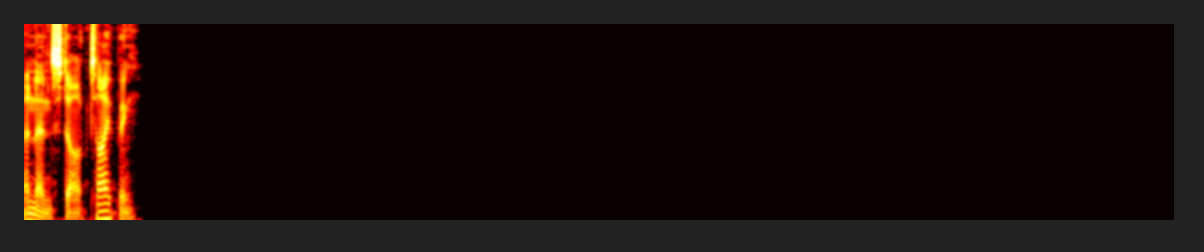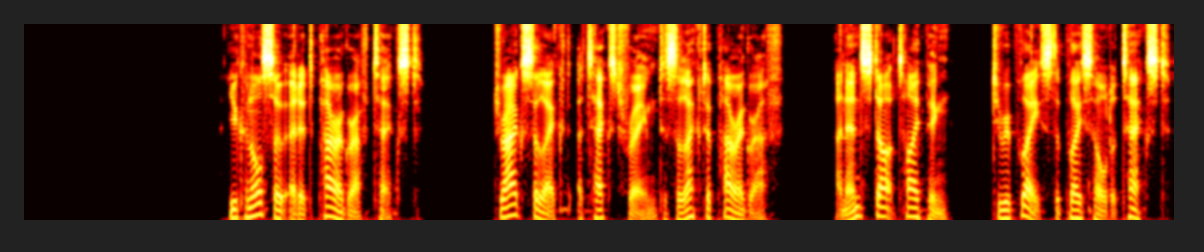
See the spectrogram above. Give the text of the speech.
and then start typing. You can also edit paragraph text. Drag select a text frame to select a paragraph, and then start typing to replace the placeholder text.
